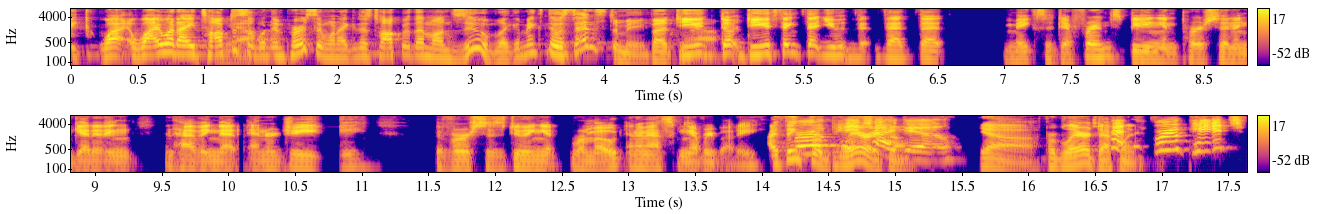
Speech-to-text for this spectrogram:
Like, why why would I talk to someone in person when I can just talk with them on Zoom? Like, it makes no sense to me. But Do you do, do you think that you that that makes a difference being in person and getting and having that energy versus doing it remote? And I'm asking everybody. I think For for, a pitch, Blair, I do. yeah, for Blair, definitely. For a pitch,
